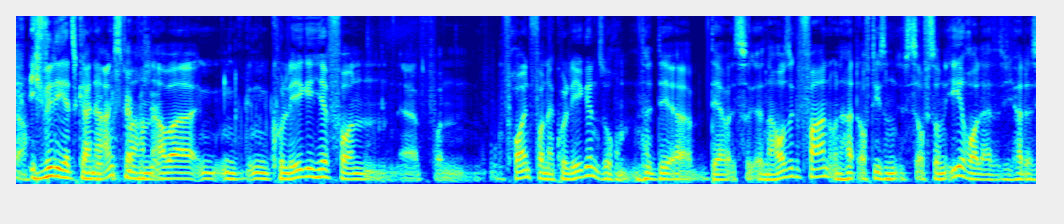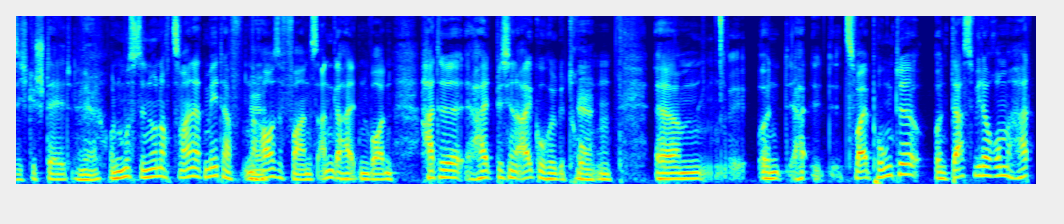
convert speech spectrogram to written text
ja. Ich will dir jetzt keine Angst machen, aber ein, ein, Kollege hier von, äh, von ein Freund von der Kollegin, so rum, der, der ist nach Hause gefahren und hat auf diesen, ist auf so einen E-Roller hat er sich gestellt ja. und musste nur noch 200 Meter nach ja. Hause fahren, ist angehalten worden, hatte halt ein bisschen Alkohol getrunken ähm, und zwei Punkte und das wiederum hat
